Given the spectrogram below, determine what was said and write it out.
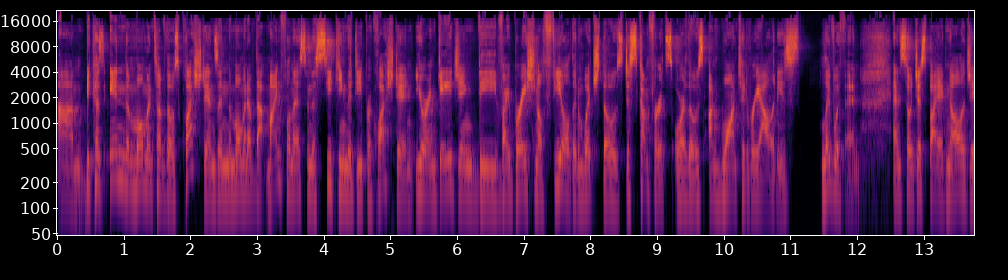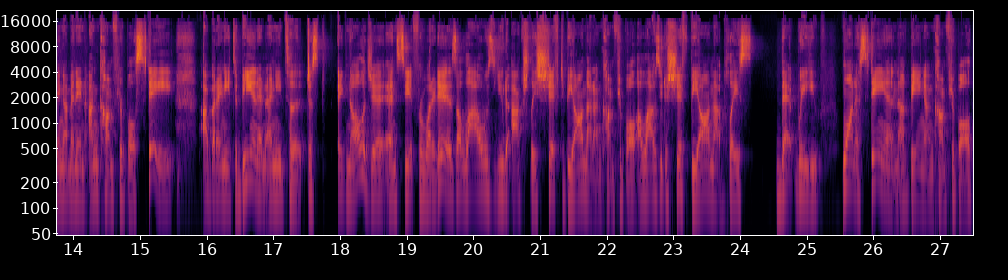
Um, because in the moment of those questions, in the moment of that mindfulness and the seeking the deeper question, you're engaging the vibrational field in which those discomforts or those unwanted realities live within. And so just by acknowledging I'm in an uncomfortable state, uh, but I need to be in it, I need to just acknowledge it and see it for what it is allows you to actually shift beyond that uncomfortable, allows you to shift beyond that place that we want to stay in of being uncomfortable.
